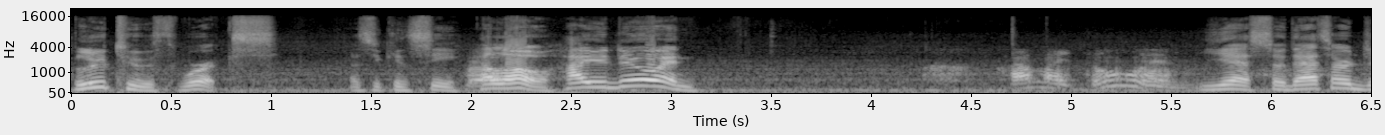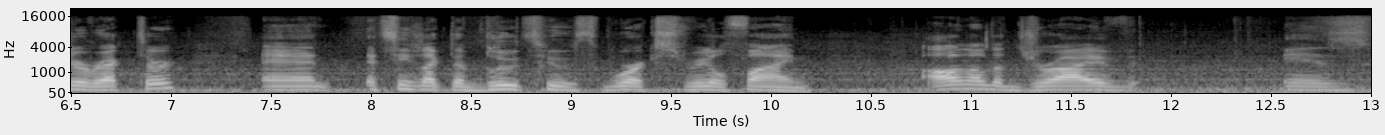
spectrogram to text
Bluetooth works, as you can see. Hello, how you doing? How am I doing? Yes, so that's our director, and it seems like the Bluetooth works real fine. All in all, the drive is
